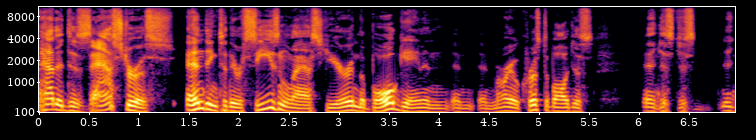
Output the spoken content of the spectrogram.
had a disastrous ending to their season last year in the bowl game, and, and, and Mario Cristobal just it just just it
